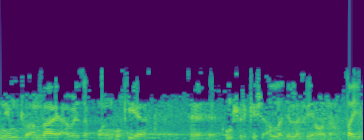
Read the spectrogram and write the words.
ni mtu ambaye aweza kuangukia eh, kumshirikisha Allah jalla fi'ala tayib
